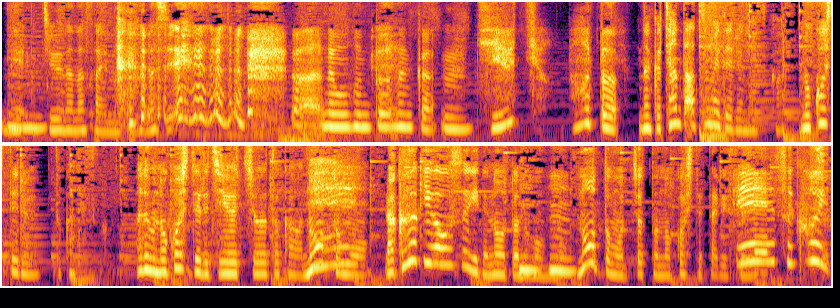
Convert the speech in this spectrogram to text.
うん、17歳の話。あでも本当なんか、うん、自由帳ノート。なんかちゃんと集めてるんですか？残してるとかですか？あでも残してる自由帳とかはノートも、落書きが多すぎてノートの方も、うんうん、ノートもちょっと残してたりする。えー、すごい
